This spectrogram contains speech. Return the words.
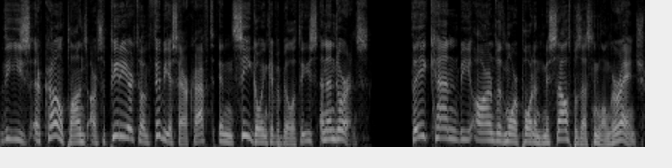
these ekranoplans are superior to amphibious aircraft in seagoing capabilities and endurance. They can be armed with more potent missiles possessing longer range.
